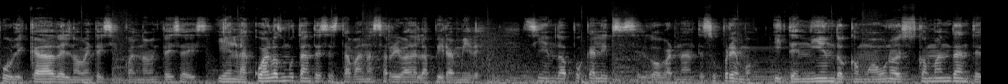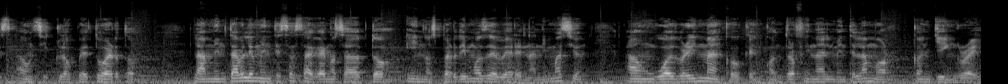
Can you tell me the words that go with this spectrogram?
publicada del 95 al 96 y en la cual los mutantes estaban hasta arriba de la pirámide, siendo Apocalipsis el gobernante supremo y teniendo como uno de sus comandantes a un cíclope tuerto. Lamentablemente esta saga nos adaptó y nos perdimos de ver en animación a un Wolverine manco que encontró finalmente el amor con Jean Grey.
